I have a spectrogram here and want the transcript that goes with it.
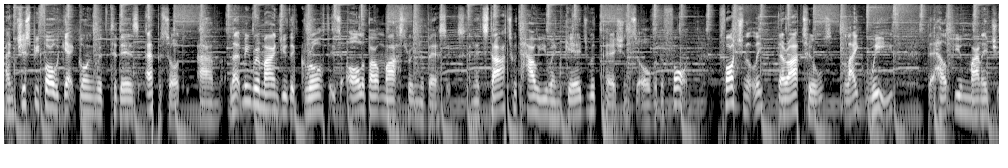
And just before we get going with today's episode, um, let me remind you that growth is all about mastering the basics, and it starts with how you engage with patients over the phone. Fortunately, there are tools like Weave that help you manage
